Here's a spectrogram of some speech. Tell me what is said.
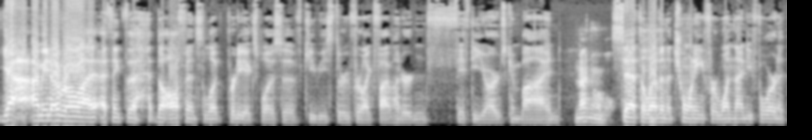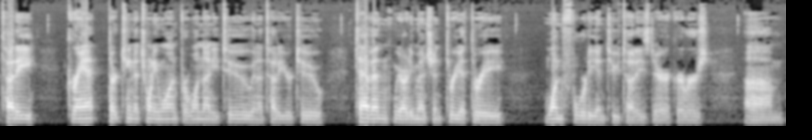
yeah, I mean, overall, I, I think the the offense looked pretty explosive. QB's threw for like 550 yards combined. Not normal. Seth 11 to 20 for 194 and a tutty. Grant 13 to 21 for 192 and a tutty or two. Tevin, we already mentioned, three of three, 140 and two tutties. Derek Rivers. Um,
